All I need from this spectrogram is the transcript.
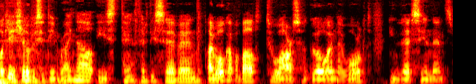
Okay, hello PBC team. Right now is 10.37. I woke up about two hours ago and I worked in the CNNs.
